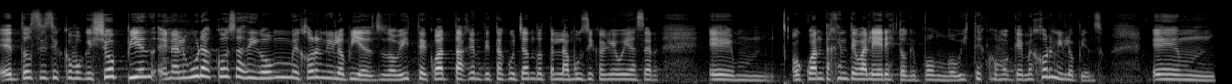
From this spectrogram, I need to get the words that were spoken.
Entonces es como que yo pienso, en algunas cosas digo, "Mm, mejor ni lo pienso, ¿viste? ¿Cuánta gente está escuchando esta- la música que voy a hacer? Em, o cuánta gente va a leer esto que pongo, ¿viste? Es como que mejor ni lo pienso. Em,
